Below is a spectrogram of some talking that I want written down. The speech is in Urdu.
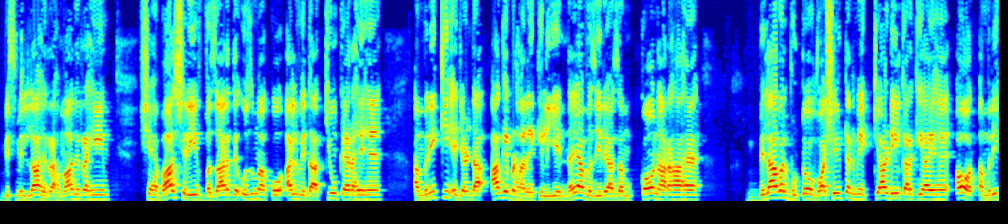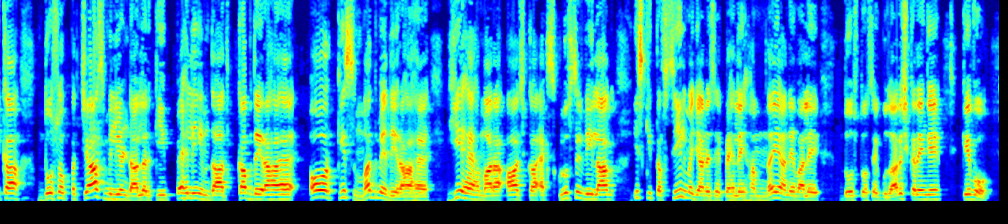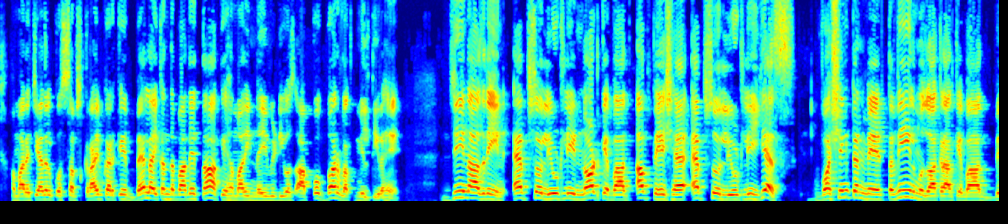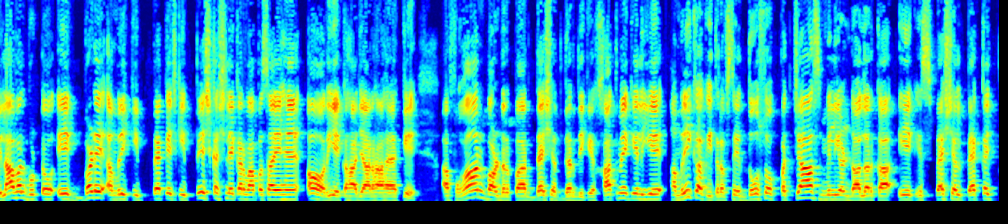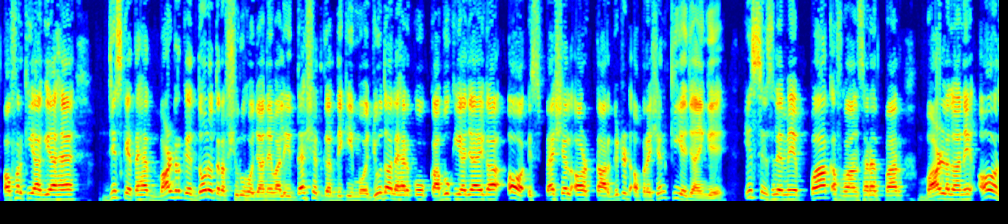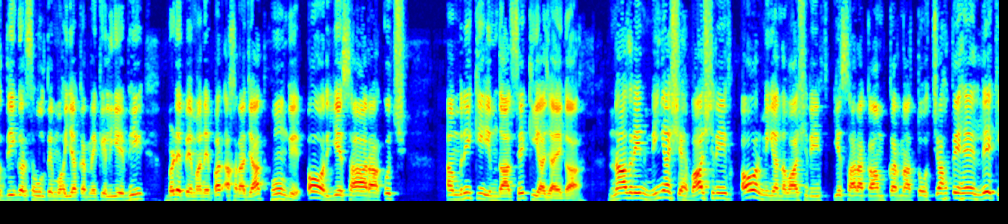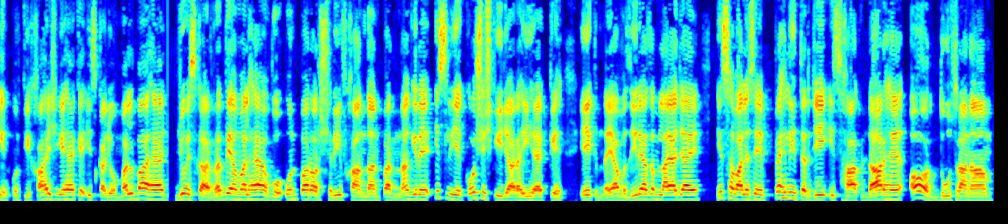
بسم اللہ الرحمن الرحیم۔ شہباز شریف وزارت عظمہ کو الوداع کیوں کہہ رہے ہیں؟ امریکی ایجنڈا آگے بڑھانے کے لیے نیا وزیر اعظم کون آ رہا ہے؟ بلاول بھٹو واشنگٹن میں کیا ڈیل کر کے آئے ہیں؟ اور امریکہ دو سو پچاس ملین ڈالر کی پہلی امداد کب دے رہا ہے؟ اور کس مد میں دے رہا ہے؟ یہ ہے ہمارا آج کا ایکسکلوسیو ویلاگ اس کی تفصیل میں جانے سے پہلے ہم نئے آنے والے دوستوں سے گزارش کریں گے کہ وہ ہمارے چینل کو سبسکرائب کر کے بیل آئیکن دبا دیں تاکہ ہماری نئی ویڈیوز آپ کو بر وقت ملتی رہیں۔ جی ناظرین ایبسولیوٹلی ناٹ کے بعد اب پیش ہے ایبسولیوٹلی یس واشنگٹن میں طویل مذاکرات کے بعد بلاول بھٹو ایک بڑے امریکی پیکج کی پیشکش لے کر واپس آئے ہیں اور یہ کہا جا رہا ہے کہ افغان بارڈر پر دہشت گردی کے خاتمے کے لیے امریکہ کی طرف سے دو سو پچاس ملین ڈالر کا ایک اسپیشل پیکج آفر کیا گیا ہے، جس کے تحت بارڈر کے دونوں طرف شروع ہو جانے والی دہشت گردی کی موجودہ لہر کو قابو کیا جائے گا اور اسپیشل اور ٹارگیٹڈ آپریشن کیے جائیں گے۔ اس سلسلے میں پاک افغان سرحد پر باڑ لگانے اور دیگر سہولتیں مہیا کرنے کے لیے بھی بڑے پیمانے پر اخراجات ہوں گے اور یہ سارا کچھ امریکی امداد سے کیا جائے گا۔ ناظرین، میاں شہباز شریف اور میاں نواز شریف یہ سارا کام کرنا تو چاہتے ہیں، لیکن ان کی خواہش یہ ہے کہ اس کا جو ملبہ ہے، جو اس کا رد عمل ہے، وہ ان پر اور شریف خاندان پر نہ گرے۔ اس لیے کوشش کی جا رہی ہے کہ ایک نیا وزیر اعظم لایا جائے۔ اس حوالے سے پہلی ترجیح اسحاق ڈار ہیں اور دوسرا نام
